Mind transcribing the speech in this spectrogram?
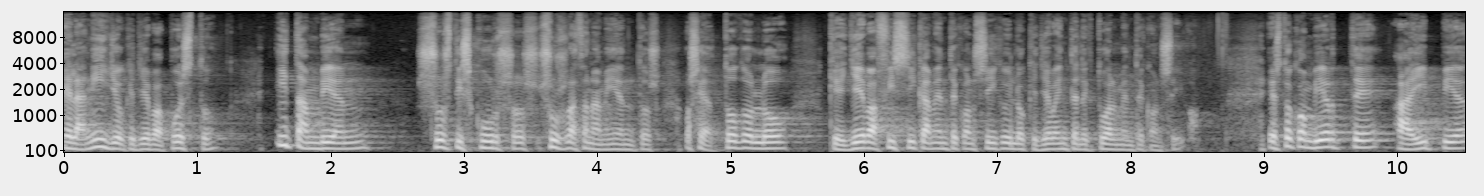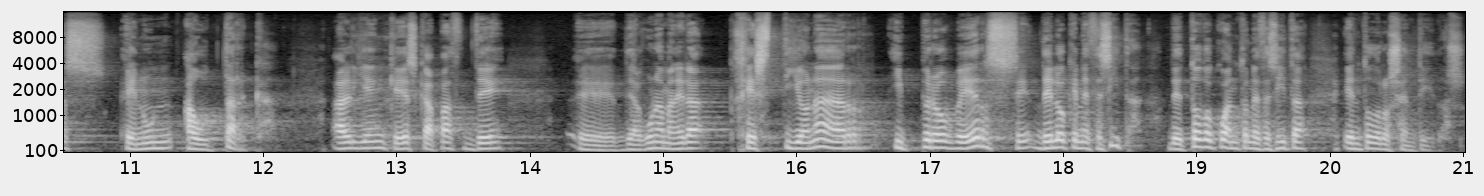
el anillo que lleva puesto y también sus discursos, sus razonamientos, o sea, todo lo que lleva físicamente consigo y lo que lleva intelectualmente consigo. Esto convierte a Hipias en un autarca, alguien que es capaz de, eh, de alguna manera, gestionar y proveerse de lo que necesita, de todo cuanto necesita en todos los sentidos.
